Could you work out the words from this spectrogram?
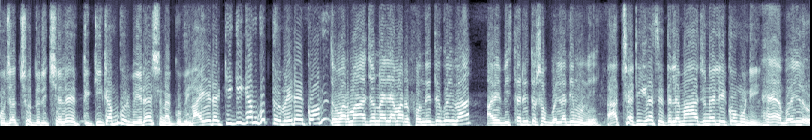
কুজার চৌধুরীর ছেলে তুই কি কাম করবি? এটা আসে না কবি? ভাই এটা কি কি কাম করতে হবে? এটা কোন? তোমার মহাজন আইলে আমার ফোন দিতে কইবা আমি বিস্তারিত সব বইলা দিমুনি। আচ্ছা ঠিক আছে তাহলে মহাজন আইলে কমুনি। হ্যাঁ বইলো।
